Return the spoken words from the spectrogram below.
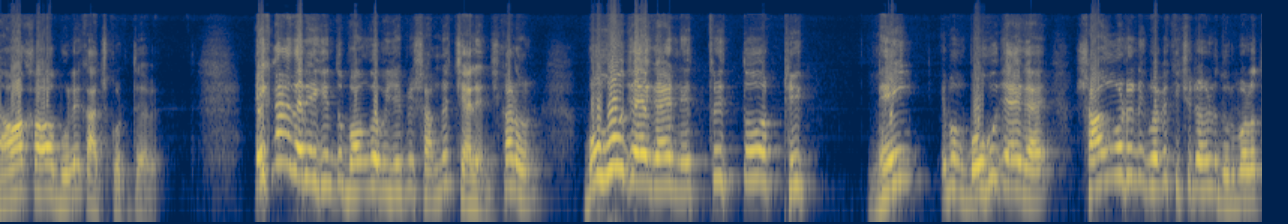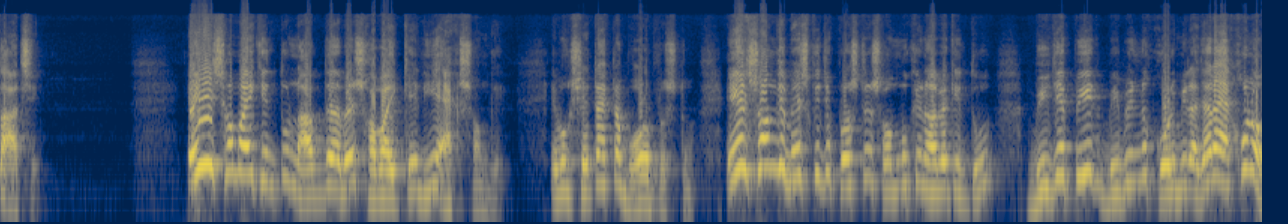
নাওয়া খাওয়া বলে কাজ করতে হবে। এখানে দাঁড়িয়ে কিন্তু বঙ্গ বিজেপির সামনে চ্যালেঞ্জ কারণ বহু জায়গায় নেতৃত্ব ঠিক নেই এবং বহু জায়গায় সাংগঠনিকভাবে কিছুটা হলে দুর্বলতা আছে। এই সময় কিন্তু নামতে হবে সবাইকে নিয়ে একসঙ্গে। এবং সেটা একটা বড় প্রশ্ন। এর সঙ্গে বেশ কিছু প্রশ্নের সম্মুখীন হবে কিন্তু বিজেপির বিভিন্ন কর্মীরা যারা এখনও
